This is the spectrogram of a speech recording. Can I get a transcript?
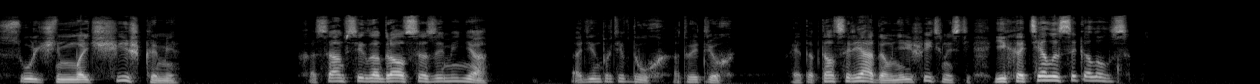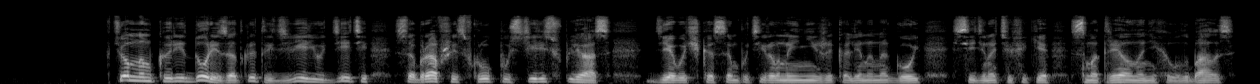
с уличными мальчишками. Хасан всегда дрался за меня, один против двух, а то и трех, а я топтался рядом в нерешительности и хотелось и кололся. В темном коридоре за открытой дверью дети, собравшись в круг, пустились в пляс. Девочка с ампутированной ниже колена ногой, сидя на тюфике, смотрела на них и улыбалась,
